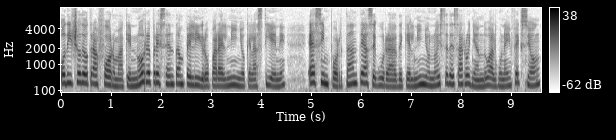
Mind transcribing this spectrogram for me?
o dicho de otra forma, que no representan peligro para el niño que las tiene, es importante asegurar de que el niño no esté desarrollando alguna infección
